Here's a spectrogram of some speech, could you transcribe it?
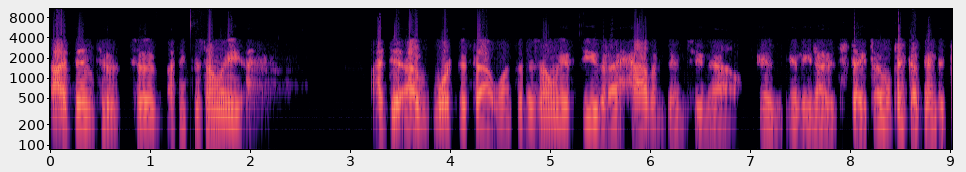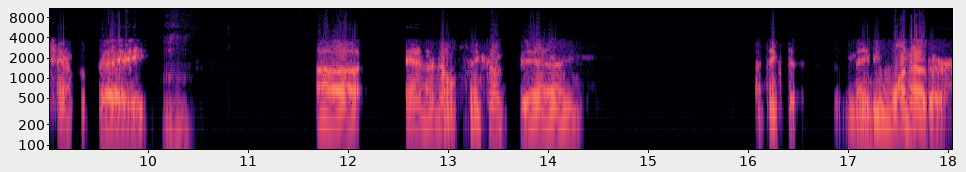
I've been to to I think there's only I did I worked this out once. But there's only a few that I haven't been to now in in the United States. I don't think I've been to Tampa Bay, hmm uh, and I don't think I've been. I think that maybe one other.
